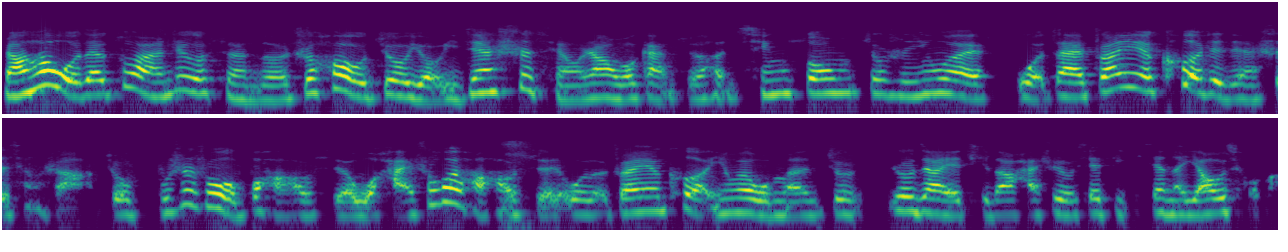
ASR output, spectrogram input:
然后我在做完这个选择之后，就有一件事情让我感觉很轻松，就是因为我在专业课这件事情上，就不是说我不好好学，我还是会好好学我的专业课，因为我们就肉酱也提到，还是有些底线的要求嘛。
